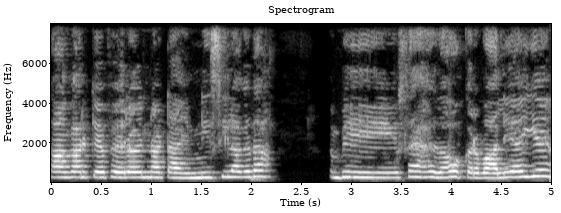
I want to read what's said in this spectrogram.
ਤਾਂ ਕਰਕੇ ਫਿਰ ਇੰਨਾ ਟਾਈਮ ਨਹੀਂ ਸੀ ਲੱਗਦਾ ਵੀ ਸਹਿਜ ਦਾ ਉਹ ਕਰਵਾ ਲਿਆਈਏ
